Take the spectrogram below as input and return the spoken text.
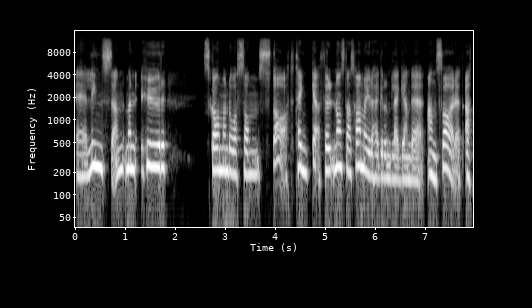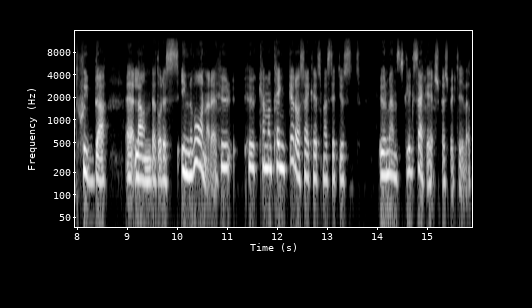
eh, linsen. Men hur ska man då som stat tänka? För någonstans har man ju det här grundläggande ansvaret att skydda eh, landet och dess invånare. Hur, hur kan man tänka då säkerhetsmässigt just ur mänsklig säkerhetsperspektivet?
